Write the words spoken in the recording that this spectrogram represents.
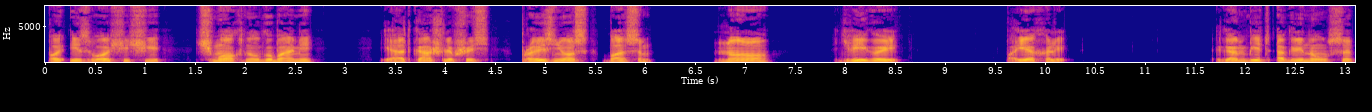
по извозчичьи чмокнул губами и, откашлявшись, произнес басом. — Но! Двигай! Поехали! Гамбит оглянулся,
